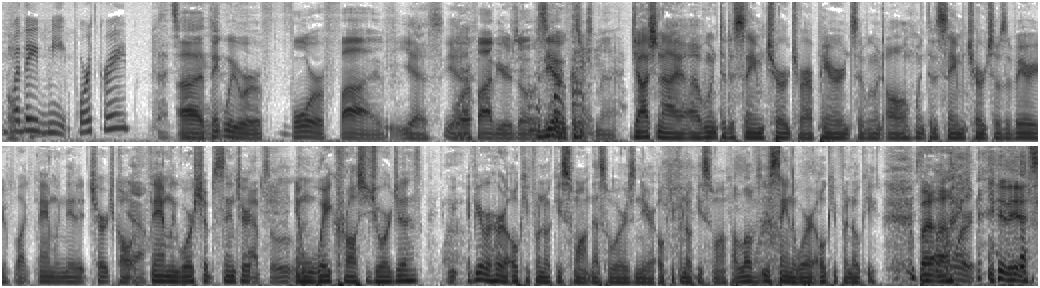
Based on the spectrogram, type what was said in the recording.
what they meet fourth grade? That's uh, I think we were four or five, Yes. four or five years old. Cause, yeah, we 'cause- first met. Josh and I uh, went to the same church, or our parents, and we went, all went to the same church. It was a very like family knitted church called Yeah. Family Worship Center Absolutely. in Waycross, Georgia. Have you ever heard of Okefenokee Swamp? That's where it's near Okefenokee Swamp. I love just saying the word Okefenokee, but uh, word. it is.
